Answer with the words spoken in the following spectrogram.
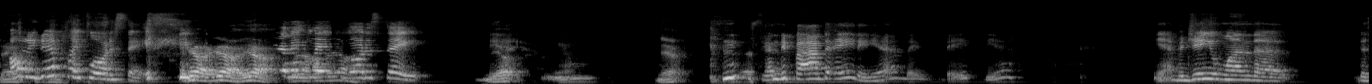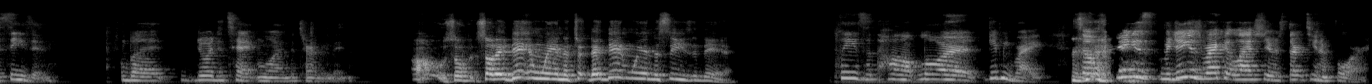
That's oh, they did play Florida State. yeah, yeah, yeah. yeah they played yeah. Florida State. Yep. Yeah. Yeah. 75 to 80. Yeah. They they yeah. Yeah. Virginia won the the season, but Georgia Tech won the tournament. Oh, so so they didn't win the they didn't win the season then. Please hold on, Lord, get me right. So Virginia's Virginia's record last year was 13 and 4.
